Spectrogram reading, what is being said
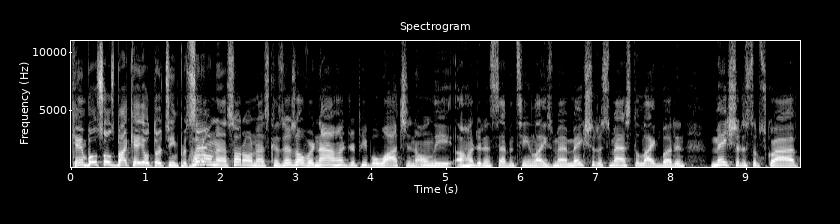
Kambosos by KO 13%. Hold on us, hold on us, because there's over 900 people watching, only 117 likes, man. Make sure to smash the like button. Make sure to subscribe.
